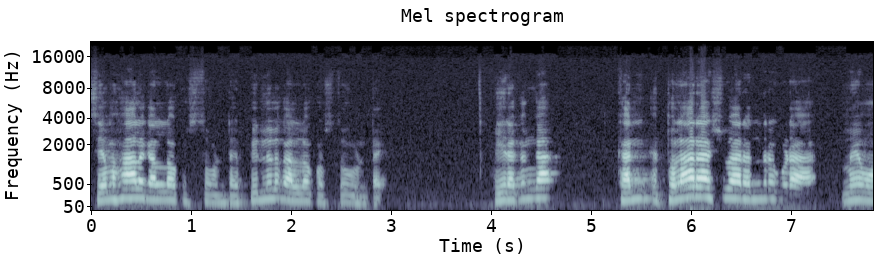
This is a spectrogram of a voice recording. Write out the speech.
సింహాలు కల్లోకి వస్తూ ఉంటాయి. పిల్లులు కల్లోకి వస్తూ ఉంటాయి. ఈ రకంగా కన్ తులారాశి వారందరూ కూడా మేము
